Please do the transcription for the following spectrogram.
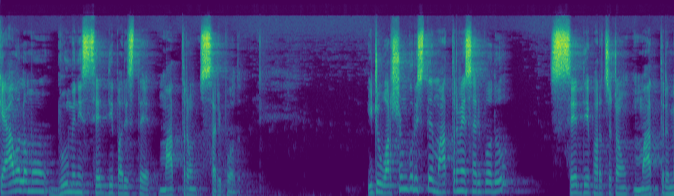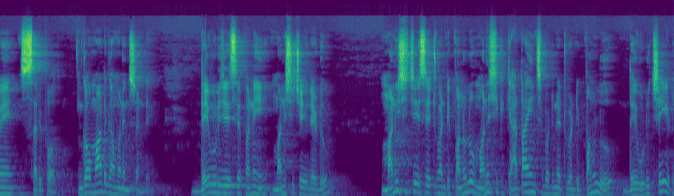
కేవలము భూమిని సేద్యపరిస్తే మాత్రం సరిపోదు. ఇటు వర్షం కురిస్తే మాత్రమే సరిపోదు. సేద్యపరచటం మాత్రమే సరిపోదు. ఇంకో మాట గమనించండి. దేవుడు చేసే పని మనిషి చేయలేడు. మనిషి చేసేటువంటి పనులు మనిషికి కేటాయించబడినటువంటి పనులు దేవుడు చేయడు.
